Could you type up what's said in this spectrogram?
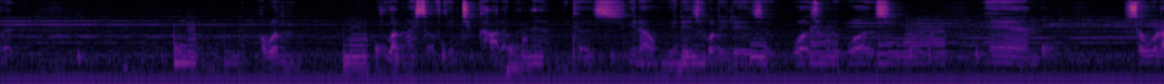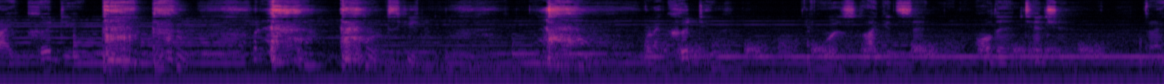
but I wouldn't let myself get too caught up in that because, you know, it is what it is, it was what it was, and so what I could do, excuse me, what I could do was I could set all the intention that I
